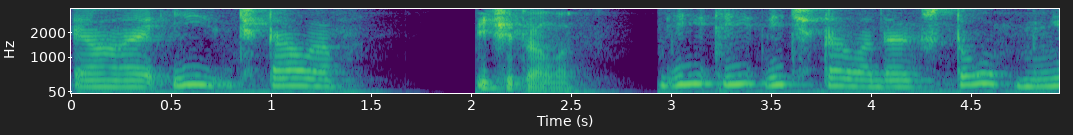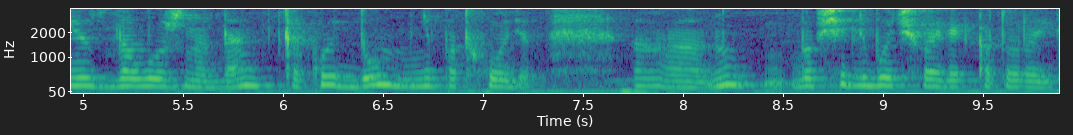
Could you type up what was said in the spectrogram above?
э, и читала И читала. И, и, и читала, да, что мне заложено, да, какой дом мне подходит. А, Ну, вообще любой человек, который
